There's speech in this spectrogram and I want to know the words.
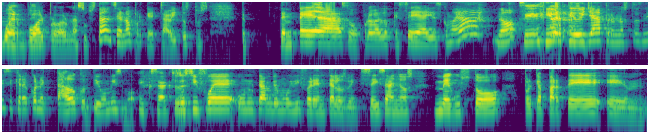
cuerpo al probar una sustancia, ¿no? Porque chavitos, pues te empedas o pruebas lo que sea y es como, ah, ¿no? Sí. divertido y ya, pero no estás ni siquiera conectado contigo mismo. Exacto. Entonces sí fue un cambio muy diferente a los 26 años. Me gustó porque aparte eh,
